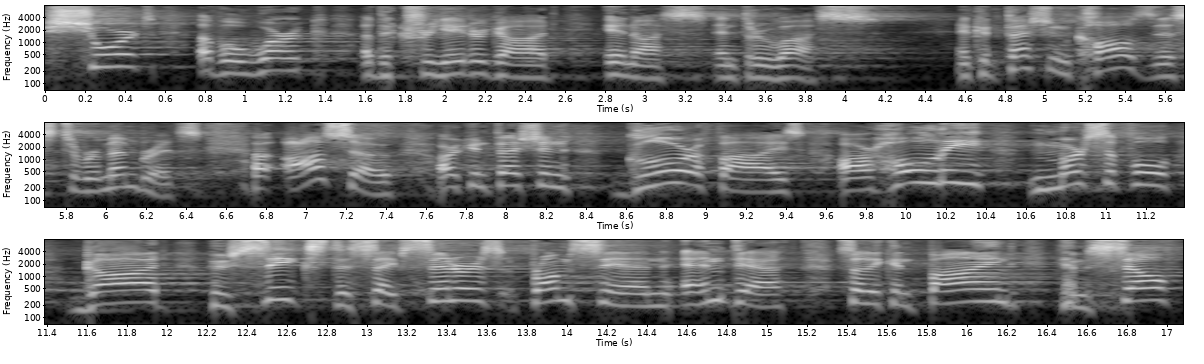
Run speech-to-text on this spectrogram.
short of a work of the Creator God in us and through us. And confession calls this to remembrance. Uh, also, our confession glorifies our holy, merciful God who seeks to save sinners from sin and death so they can find Himself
